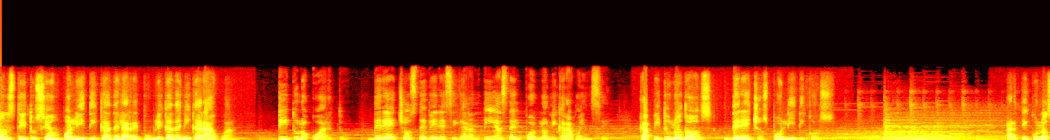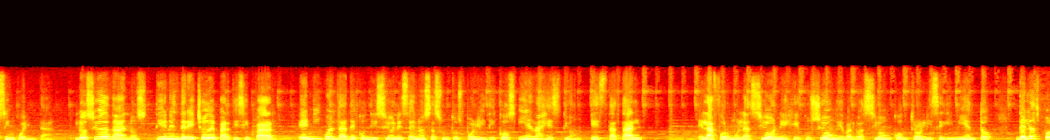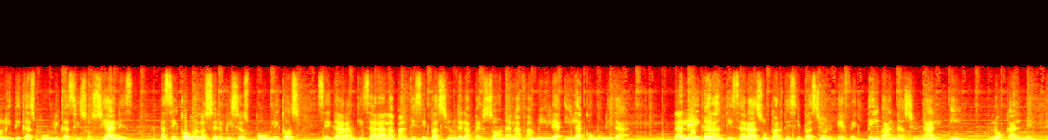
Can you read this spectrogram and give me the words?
Constitución Política de la República de Nicaragua. Título cuarto. Derechos, deberes y garantías del pueblo nicaragüense. Capítulo 2. Derechos políticos. Artículo 50. Los ciudadanos tienen derecho de participar en igualdad de condiciones en los asuntos políticos y en la gestión estatal en la formulación, ejecución, evaluación, control y seguimiento de las políticas públicas y sociales, así como los servicios públicos, se garantizará la participación de la persona, la familia y la comunidad. La ley garantizará su participación efectiva nacional y localmente.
